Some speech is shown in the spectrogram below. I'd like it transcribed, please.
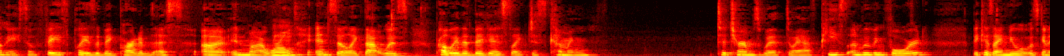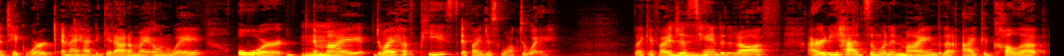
okay, so faith plays a big part of this uh, in my world. Mm. And so like that was probably the biggest like just coming to terms with do I have peace on moving forward because I knew it was going to take work and I had to get out of my own way or mm. am I do I have peace if I just walked away? Like if I just mm. handed it off, I already had someone in mind that I could call up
